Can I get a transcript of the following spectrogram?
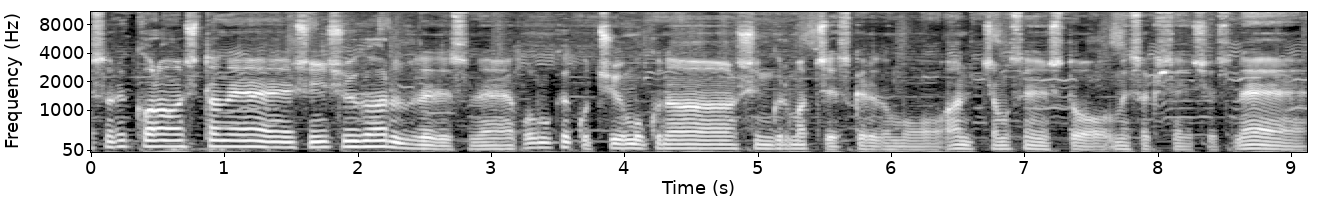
それから明日ね、新州ガールズでですね、これも結構注目なシングルマッチですけれども、アンチャム選手と梅崎選手ですね。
